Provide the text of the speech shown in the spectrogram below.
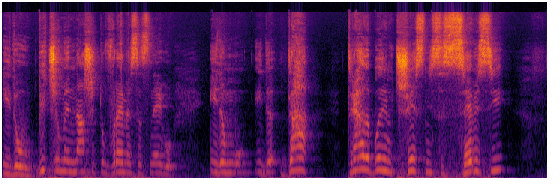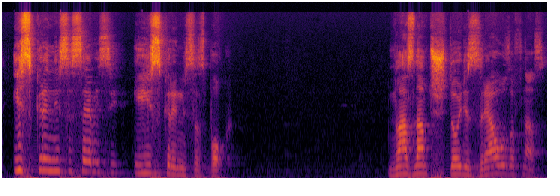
и да обичаме нашето време с Него и да, му, и да, да, Трябва да бъдем честни с себе си, искрени със себе си и искрени с Бог. Но аз знам, че ще дойде зрялост в нас.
